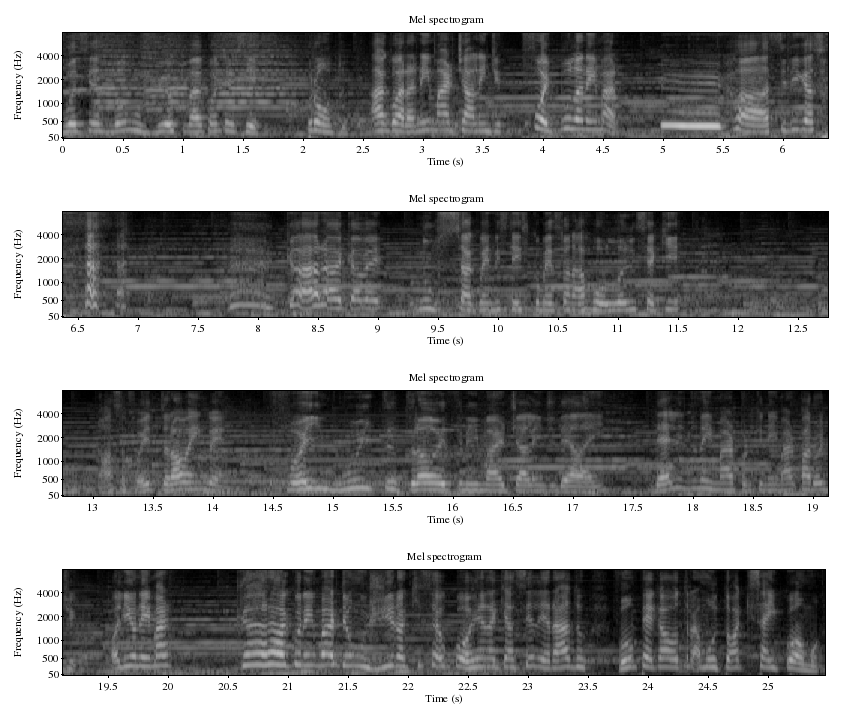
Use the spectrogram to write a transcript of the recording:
vocês vão ver o que vai acontecer. Pronto. Agora, Neymar Challenge. Foi, pula, Neymar. Iha! Se liga só. Caraca, velho. Nossa, a Gwen Stacy começou na rolância aqui. Nossa, foi troll, hein, Gwen? Foi muito troll esse Neymar Challenge dela, hein? Dele do Neymar, porque o Neymar parou de... Olha o Neymar... Caraca, o Neymar deu um giro aqui, saiu correndo aqui acelerado. Vamos pegar outra motoca e sair como?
